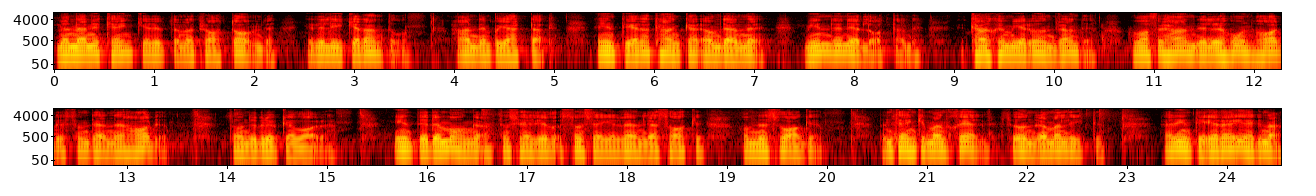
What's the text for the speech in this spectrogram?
Men när ni tänker utan att prata om det, är det likadant då? Handen på hjärtat, är inte era tankar om denne mindre nedlåtande, kanske mer undrande varför han eller hon har det som denne har det, som det brukar vara? Inte är det många som, säljer, som säger vänliga saker om den svage. Men tänker man själv så undrar man lite. Är inte era egna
